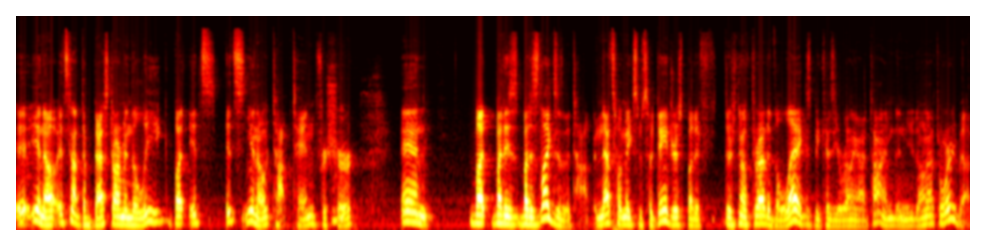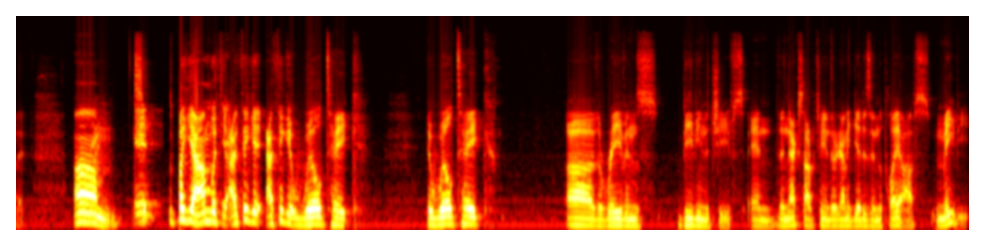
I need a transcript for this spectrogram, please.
uh, you know it's not the best arm in the league, but it's it's you know top ten for sure, and but but his but his legs are the top, and that's what makes him so dangerous. But if there's no threat of the legs because you're running out of time, then you don't have to worry about it. Um, so- And- but yeah, I'm with you. I think it I think it will take it will take uh, the Ravens beating the Chiefs, and the next opportunity they're going to get is in the playoffs, maybe.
